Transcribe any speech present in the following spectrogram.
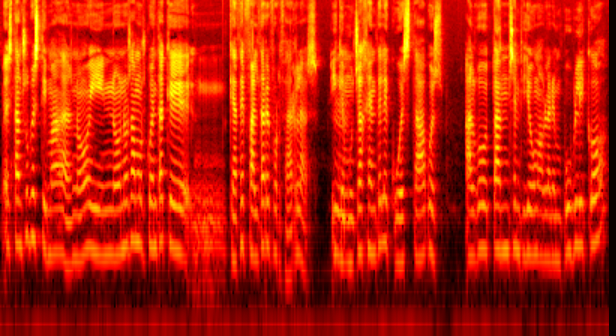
están subestimadas, ¿no? Y no nos damos cuenta que, que hace falta reforzarlas y que mucha gente le cuesta, pues algo tan sencillo como hablar en público,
